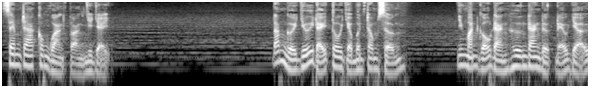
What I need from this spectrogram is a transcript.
Xem ra không hoàn toàn như vậy. Đám người dưới đẩy tôi vào bên trong xưởng, Nhưng mảnh gỗ đàn hương đang được đẽo dở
